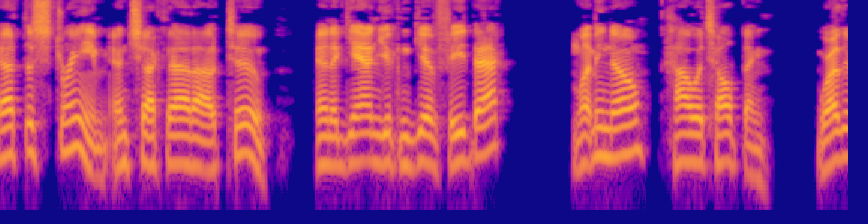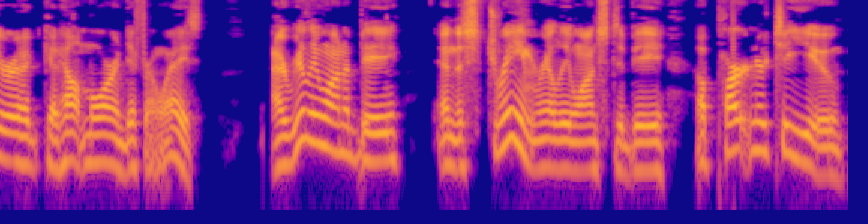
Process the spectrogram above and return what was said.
at the stream and check that out too. And again, you can give feedback. Let me know how it's helping, whether it could help more in different ways. I really want to be, and the stream really wants to be, a partner to you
